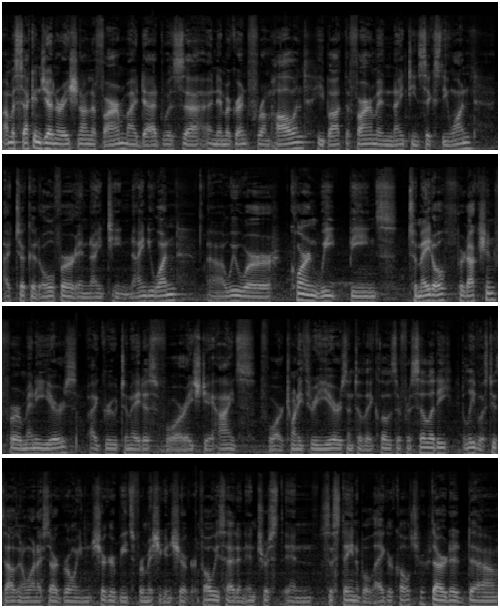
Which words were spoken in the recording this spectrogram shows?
I'm a second generation on the farm. My dad was uh, an immigrant from Holland. He bought the farm in 1961. I took it over in 1991. Uh, we were corn, wheat, beans, tomato production for many years. I grew tomatoes for H.J. Heinz for 23 years until they closed their facility. I believe it was 2001 I started growing sugar beets for Michigan Sugar. I've always had an interest in sustainable agriculture. Started uh,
